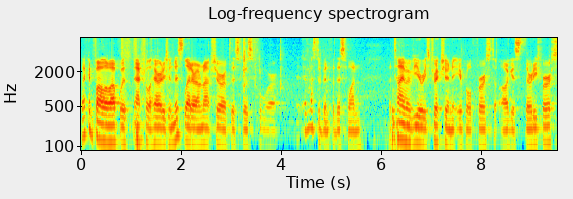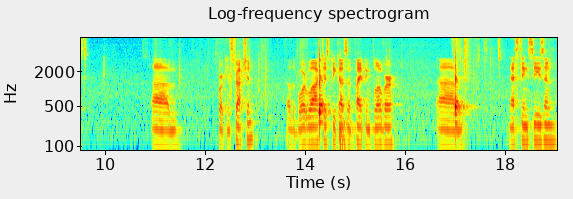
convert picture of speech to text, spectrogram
I can follow up with Natural Heritage. In this letter, I'm not sure if this was for, it must have been for this one, a time of year restriction, April 1st to August 31st, um, for construction of the boardwalk, just because of piping plover um, nesting season.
